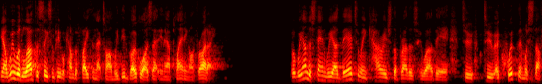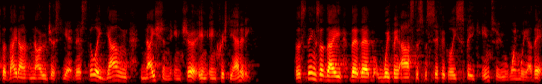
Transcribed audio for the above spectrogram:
you know, we would love to see some people come to faith in that time. We did vocalize that in our planning on Friday. But we understand we are there to encourage the brothers who are there, to, to equip them with stuff that they don't know just yet. They're still a young nation in, church, in, in Christianity. There's things that, they, that, that we've been asked to specifically speak into when we are there.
